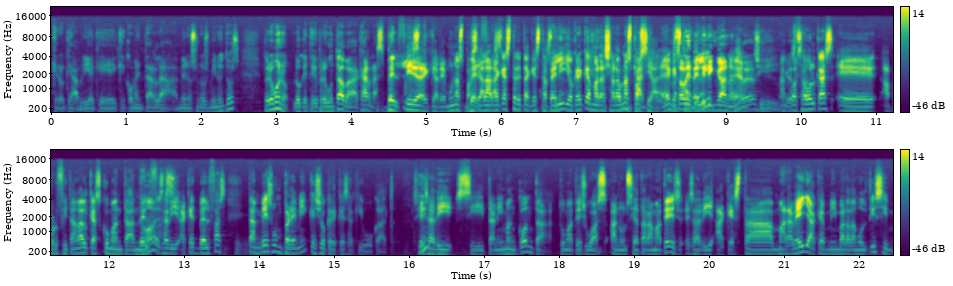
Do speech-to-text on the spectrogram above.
creo que habría que, que comentarla al menos unos minutos. Pero bueno, lo que te preguntaba, Carlas, Belfast. Li dedicarem un especial Belfast. ara que has tret aquesta pel·li. Jo crec que mereixerà un M'encanta, especial, eh? eh? Aquesta Li- li pel·li. tinc ganes, eh? Sí. En qualsevol cas, eh, aprofitant el que has comentat, no? Belfast. és a dir, aquest Belfast també és un premi que jo crec que és equivocat. Sí? És a dir, si tenim en compte, tu mateix ho has anunciat ara mateix, és a dir, aquesta meravella que a mi em va agradar moltíssim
